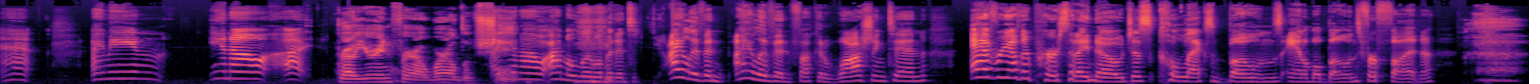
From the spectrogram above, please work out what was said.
eh, I mean, you know, I Bro, you're in for a world of shit. you know, I'm a little bit into I live in I live in fucking Washington. Every other person I know just collects bones, animal bones for fun.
